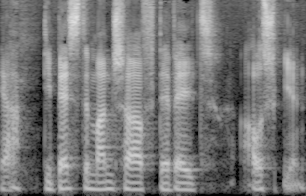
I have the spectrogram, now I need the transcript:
ja, die beste Mannschaft der Welt ausspielen.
